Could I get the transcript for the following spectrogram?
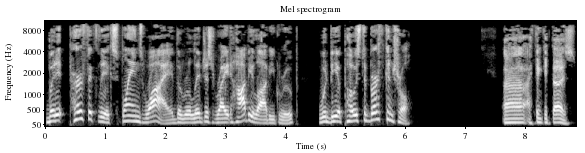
but it perfectly explains why the religious right Hobby Lobby group would be opposed to birth control. Uh, I think it does.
